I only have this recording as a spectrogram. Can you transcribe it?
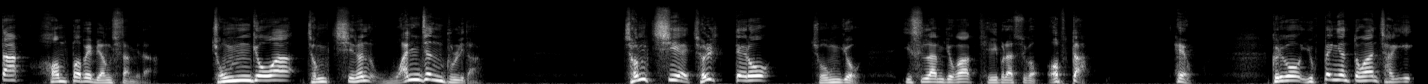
딱 헌법에 명시합니다. 종교와 정치는 완전 분리다. 정치에 절대로 종교, 이슬람교가 개입을 할 수가 없다. 해요. 그리고 600년 동안 자기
